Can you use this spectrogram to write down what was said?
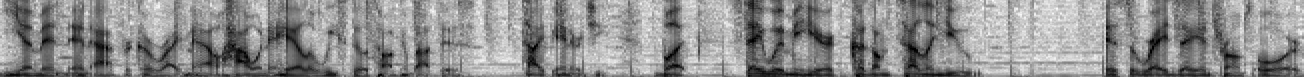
Yemen and Africa right now. How in the hell are we still talking about this type energy? But stay with me here because I'm telling you, it's the Ray J and Trump's orb.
